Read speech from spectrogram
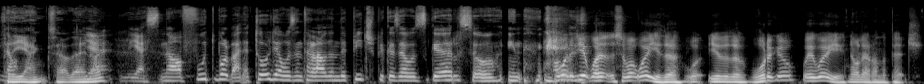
for No. the Yanks out there, Yeah, yes, no football. But I told you I wasn't allowed on the pitch because I was a girl. So in So what did you? What, so what were you? The what, you were the water girl? Where were you? Not allowed on the pitch.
